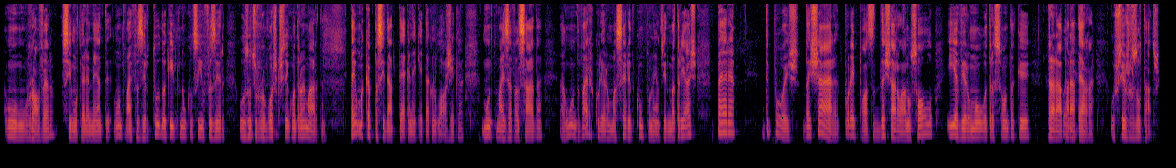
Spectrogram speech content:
um rover simultaneamente, onde vai fazer tudo aquilo que não conseguiu fazer os outros robôs que se encontram em Marte. Tem uma capacidade técnica e tecnológica muito mais avançada aonde vai recolher uma série de componentes e de materiais para depois deixar, por hipótese de deixar lá no solo e haver uma outra sonda que trará para a Terra os seus resultados.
